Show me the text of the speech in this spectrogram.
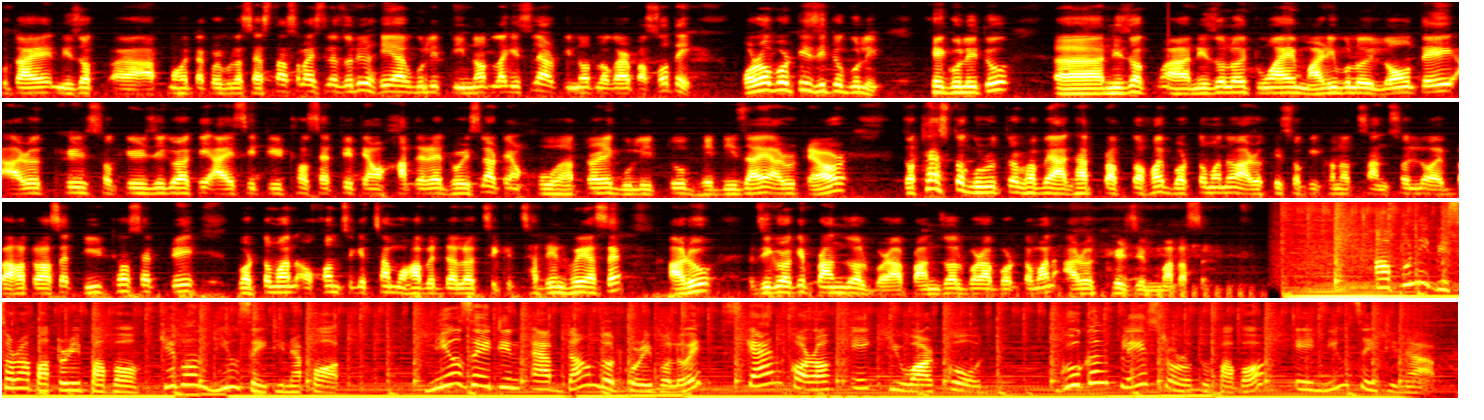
ফুটাই নিজক আত্মহত্যা কৰিবলৈ চেষ্টা চলাইছিলে যদিও সেয়া গুলী টিনত লাগিছিলে আৰু টিনত লগাৰ পাছতেই পৰৱৰ্তী যিটো গুলী সেই গুলীটো নিজক নিজলৈ টুৱাই মাৰিবলৈ লওঁতেই আৰক্ষীৰ চকীৰ যিগৰাকী আই চি তীৰ্থ চেত্ৰী তেওঁ হাতেৰে ধৰিছিলে আৰু তেওঁ সোঁ হাতেৰে গুলীটো ভেদি যায় আৰু তেওঁৰ যথেষ্ট গুৰুতৰভাৱে আঘাতপ্ৰাপ্ত হয়। বৰ্তমানেও আৰক্ষী চকীখনত চাঞ্চল্য অব্যাহত আছে। তীৰ্থ চেত্ৰী বৰ্তমান অসম চিকিৎসা মহাবিদ্যালয়ত চিকিৎসাধীন হৈ আছে আৰু যিগৰাকী প্ৰাঞ্জল বৰা প্ৰাঞ্জল বৰা বৰ্তমান আৰক্ষীৰ জিম্মাত আছে। আপুনি বিচৰা বাতৰি পাব কেৱল নিউজ এইটিন এপত। নিউজ এইটিন এপ ডাউনলোড কৰিবলৈ স্কেন কৰক এই Q R code. Google Play ষ্টৰতো পাব এই নিউজ এইটিন এপ।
